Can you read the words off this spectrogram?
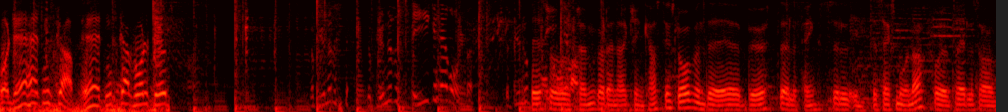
Og det er Hedenskap Hetenskap fullt ut. Nå begynner det, nå begynner det å stige her oppe. Det Det som fremgår denne kringkastingsloven, det er bøter eller fengsel inntil seks måneder for overtredelse av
